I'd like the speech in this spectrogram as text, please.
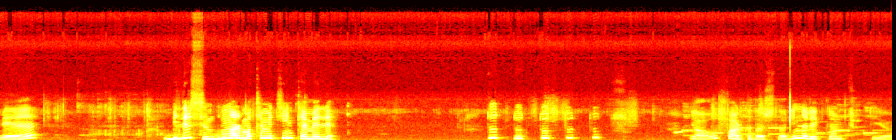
ve bilirsin bunlar matematiğin temeli. Tut tut tut tut tut. Ya of arkadaşlar yine reklam çıktı ya.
